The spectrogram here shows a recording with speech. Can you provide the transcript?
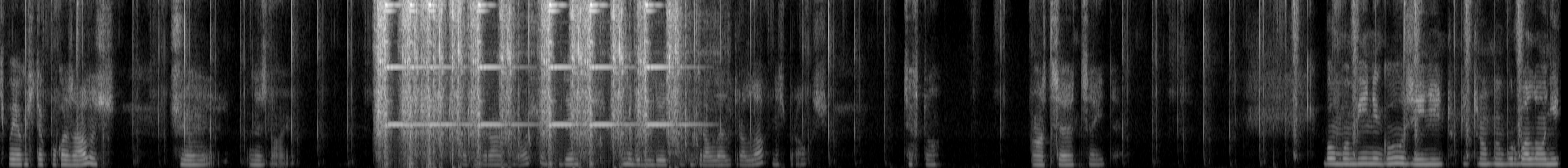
типа, якось так показалось, що не знаю. Так, збираємо гроші. Дивимось. Не будемо дивитися, скільки тралел трала назбиралось. Це хто? А, це, це йде. Бомбомбіні, гузіні, тупітроми, бурбалоні,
